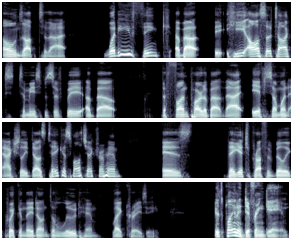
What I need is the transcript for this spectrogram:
owns up to that. What do you think about? Eh, he also talked to me specifically about the fun part about that, if someone actually does take a small check from him, is they get to profitability quick and they don't delude him like crazy. it's playing a different game.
